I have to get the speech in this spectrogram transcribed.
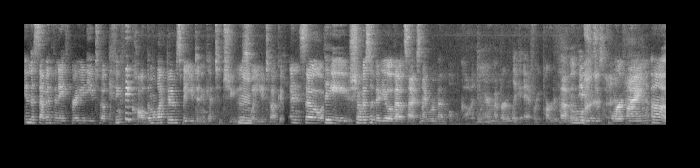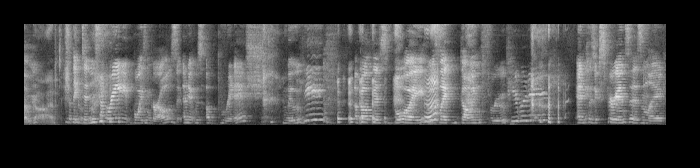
in the seventh and eighth grade, you took I think they called them electives, but you didn't get to choose what you took. And so they showed us a video about sex, and I remember oh god, do I remember like every part of that movie because it was horrifying. Um, God. so they didn't separate boys and girls, and it was a British movie about this boy who's like going through puberty and his experiences, and like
